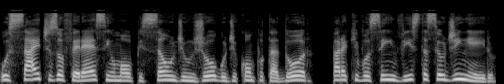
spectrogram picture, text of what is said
os sites oferecem uma opção de um jogo de computador para que você invista seu dinheiro.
